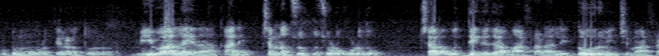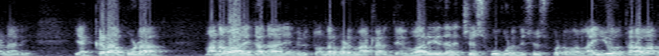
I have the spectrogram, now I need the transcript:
కుటుంబంలో పిల్లలతోనూ మీ వాళ్ళైనా కానీ చిన్న చూపు చూడకూడదు. చాలా ఒద్దికగా మాట్లాడాలి గౌరవించి మాట్లాడాలి. ఎక్కడా కూడా మనవారే కదా అని మీరు తొందరపడి మాట్లాడితే వారు ఏదైనా చేసుకోకూడదు చేసుకోవడం వల్ల అయ్యో తర్వాత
